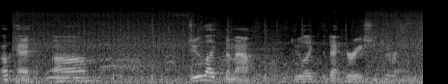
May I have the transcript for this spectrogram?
Okay, um... Do you like the map. Do you like the decorations around.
